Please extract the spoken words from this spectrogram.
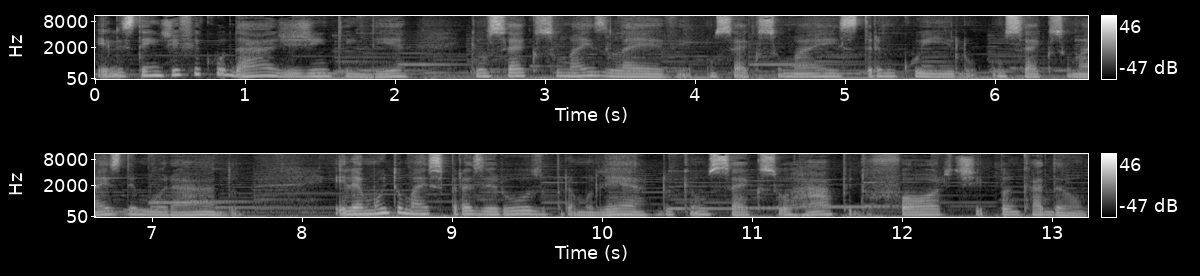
eles têm dificuldade de entender que um sexo mais leve, um sexo mais tranquilo, um sexo mais demorado, ele é muito mais prazeroso para a mulher do que um sexo rápido, forte, pancadão.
